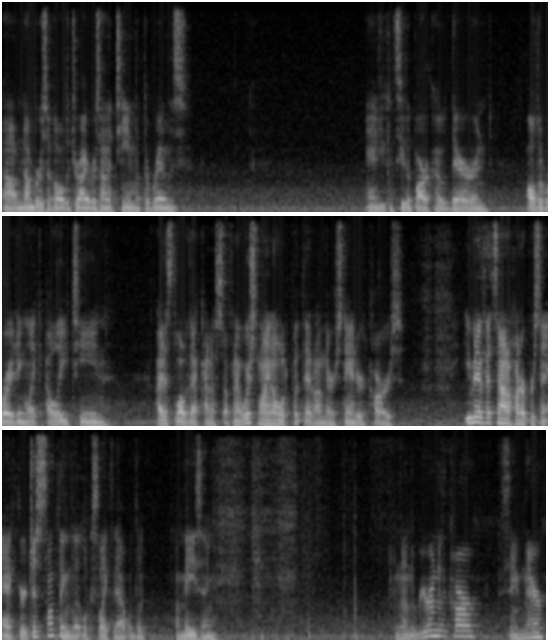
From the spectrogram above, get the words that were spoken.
um, numbers of all the drivers on the team with the rims. And you can see the barcode there and all the writing like L18. I just love that kind of stuff. And I wish Lionel would put that on their standard cars. Even if it's not 100% accurate, just something that looks like that would look amazing. And then the rear end of the car, same there.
